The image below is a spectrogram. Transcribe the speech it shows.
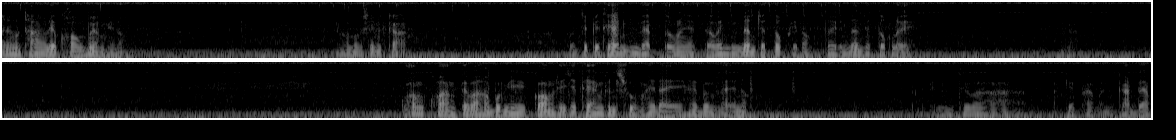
อันนี้คนทางเรียบของเมืองพี่น้องแล้วเมืองเส้นกลางต้นจะไปแทนเป็นแบบตรงนี้แต่เป็นเริ่มจะตกพี่น้องตัวเป็นเริ่มจะตกเลยกว้างขวางแต่ว่าเขาบ่มีกล้องที่จะแทนขึ้นสูงให้ได้ให้เบิ่งได้เนาะเป็นที่ว่าเก็บภาพบรรยากาศแบบ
